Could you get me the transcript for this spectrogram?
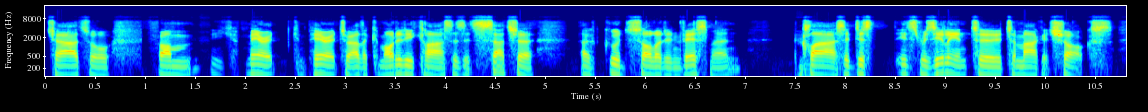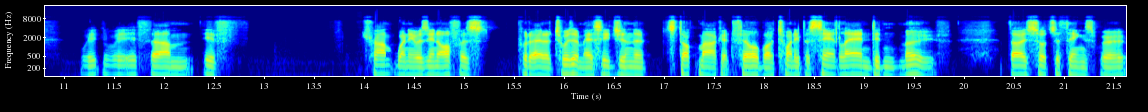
charts or from you compare it, compare it to other commodity classes, it's such a, a good solid investment class. It just it's resilient to to market shocks. If um, if Trump, when he was in office, put out a Twitter message and the stock market fell by twenty percent, land didn't move those sorts of things were,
